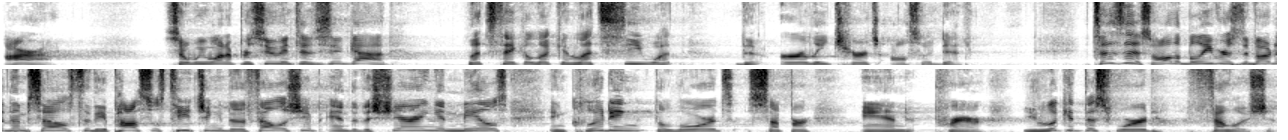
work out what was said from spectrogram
All right. So, we want to pursue intimacy with God. Let's take a look and let's see what the early church also did. It says this all the believers devoted themselves to the apostles' teaching, to the fellowship, and to the sharing in meals, including the Lord's Supper and prayer. You look at this word fellowship.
